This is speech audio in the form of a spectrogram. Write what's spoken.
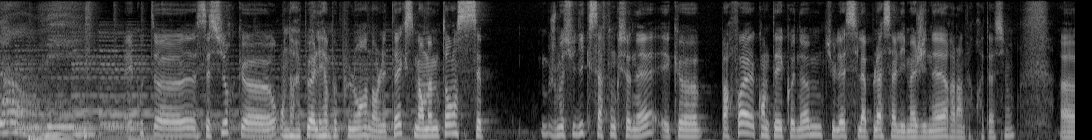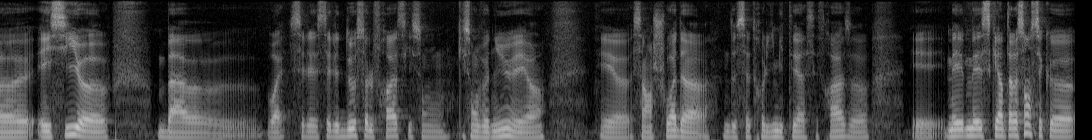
l'envie. Écoute, euh, c'est sûr qu'on aurait pu aller un peu plus loin dans les textes, mais en même temps, je me suis dit que ça fonctionnait et que parfois, quand tu es économe, tu laisses la place à l'imaginaire, à l'interprétation. Euh, et ici, euh, bah, ouais, c'est les, deux seules phrases qui sont, venues et, c'est un choix de, s'être limité à ces phrases. Mais ce qui est intéressant, c'est que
